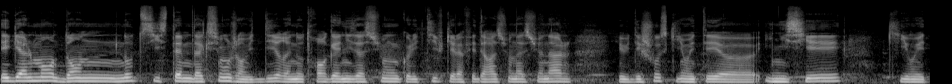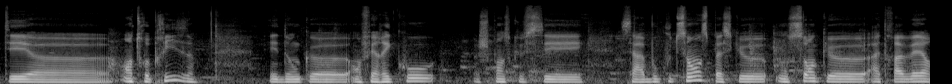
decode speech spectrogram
Également dans notre système d'action, j'ai envie de dire, et notre organisation collective qui est la Fédération nationale, il y a eu des choses qui ont été euh, initiées, qui ont été euh, entreprises. Et donc euh, en faire écho, je pense que c'est ça a beaucoup de sens parce que on sent que à travers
